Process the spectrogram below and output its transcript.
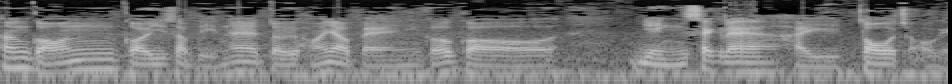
香港過二十年咧，對罕有病嗰個認識咧係多咗嘅，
